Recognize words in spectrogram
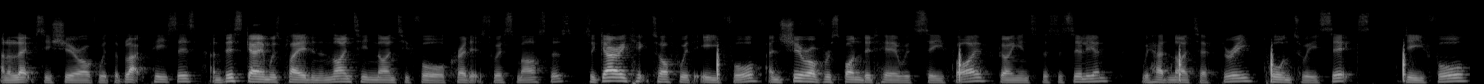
and Alexei Shirov with the black pieces and this game was played in the 1994 Credit Suisse Masters. So Garry kicked off with e4 and Shirov responded here with c5 going into the Sicilian. We had knight f3, pawn to e6, d4,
